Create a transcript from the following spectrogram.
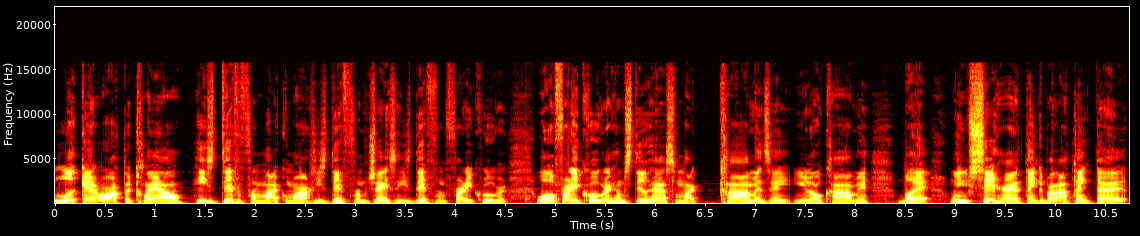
look at Art the Clown, he's different from Michael Myers. He's different from Jason. He's different from Freddy Krueger. Well, Freddy Krueger and him still has some like commons and you know common. But when you sit here and think about it, I think that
